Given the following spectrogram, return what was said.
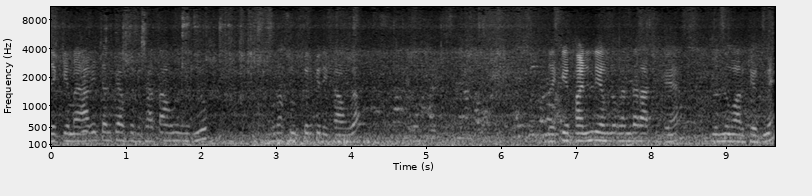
देखिए, मैं आगे चल के आपको दिखाता हूँ वीडियो पूरा शूट करके दिखाऊँगा। देखिए फाइनली हम लोग अंदर आ चुके हैं लुल्लू मार्केट में।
